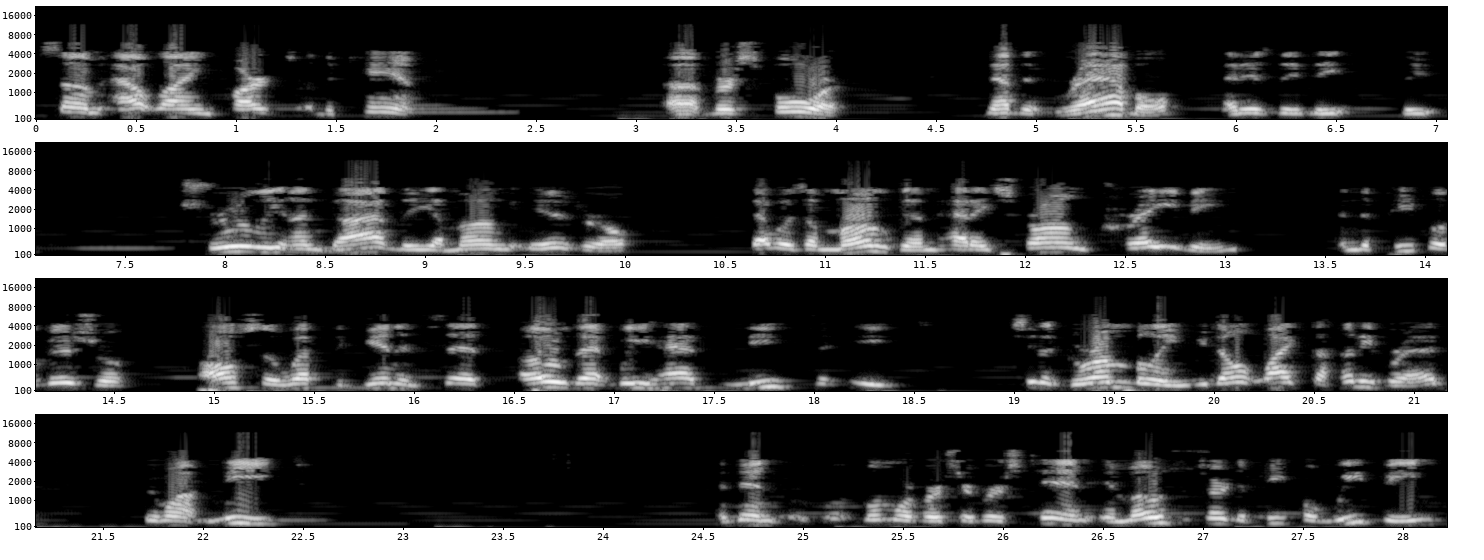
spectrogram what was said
some outlying parts of the camp. Uh, verse 4. Now the rabble, that is the, the, the truly ungodly among Israel, that was among them had a strong craving, and the people of Israel also wept again and said, Oh, that we had meat to eat. See the grumbling. We don't like the honey bread. We want meat. And then one more verse here, verse 10. And Moses heard the people weeping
